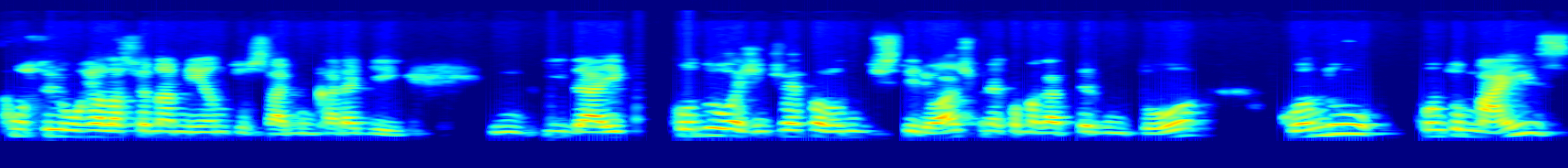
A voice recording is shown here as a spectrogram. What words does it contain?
construir um relacionamento, sabe, um cara gay. E, e daí, quando a gente vai falando de estereótipo, né, como a Gabi perguntou, quando quanto mais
